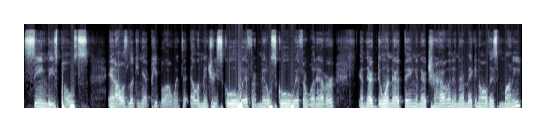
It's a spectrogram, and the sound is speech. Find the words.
seeing these posts and I was looking at people I went to elementary school with or middle school with or whatever, and they're doing their thing and they're traveling and they're making all this money,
